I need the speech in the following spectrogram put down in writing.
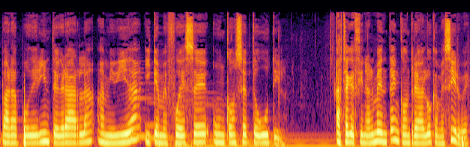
para poder integrarla a mi vida y que me fuese un concepto útil. Hasta que finalmente encontré algo que me sirve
